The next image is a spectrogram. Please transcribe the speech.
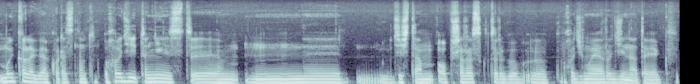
Mój kolega akurat stąd pochodzi i to nie jest gdzieś tam obszar, z którego pochodzi moja rodzina, tak jak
